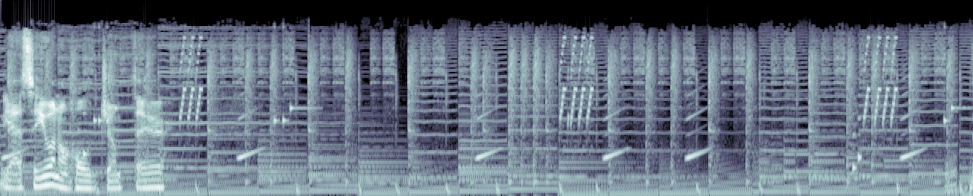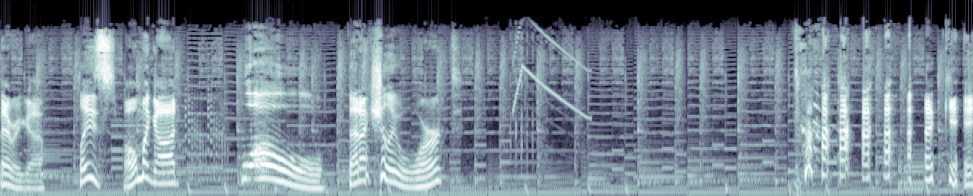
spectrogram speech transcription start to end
Yeah, so you want to hold jump there. There we go. Please. Oh my god. Whoa! That actually worked? okay.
